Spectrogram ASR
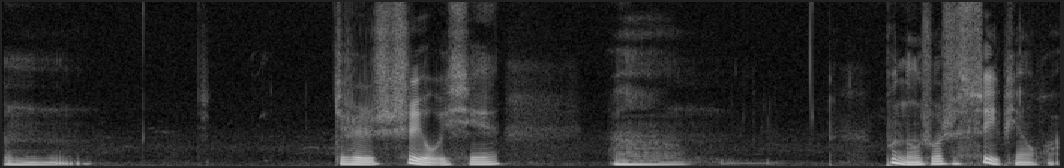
嗯，就是是有一些。嗯，不能说是碎片化，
